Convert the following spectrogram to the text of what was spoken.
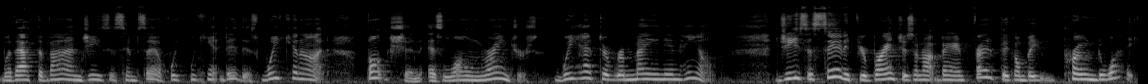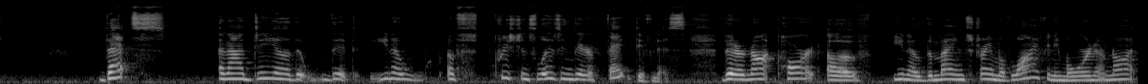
Without the vine, Jesus himself, we, we can't do this. We cannot function as lone rangers. We have to remain in him. Jesus said if your branches are not bearing fruit, they're going to be pruned away. That's an idea that, that, you know, of Christians losing their effectiveness, that are not part of, you know, the mainstream of life anymore and are not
